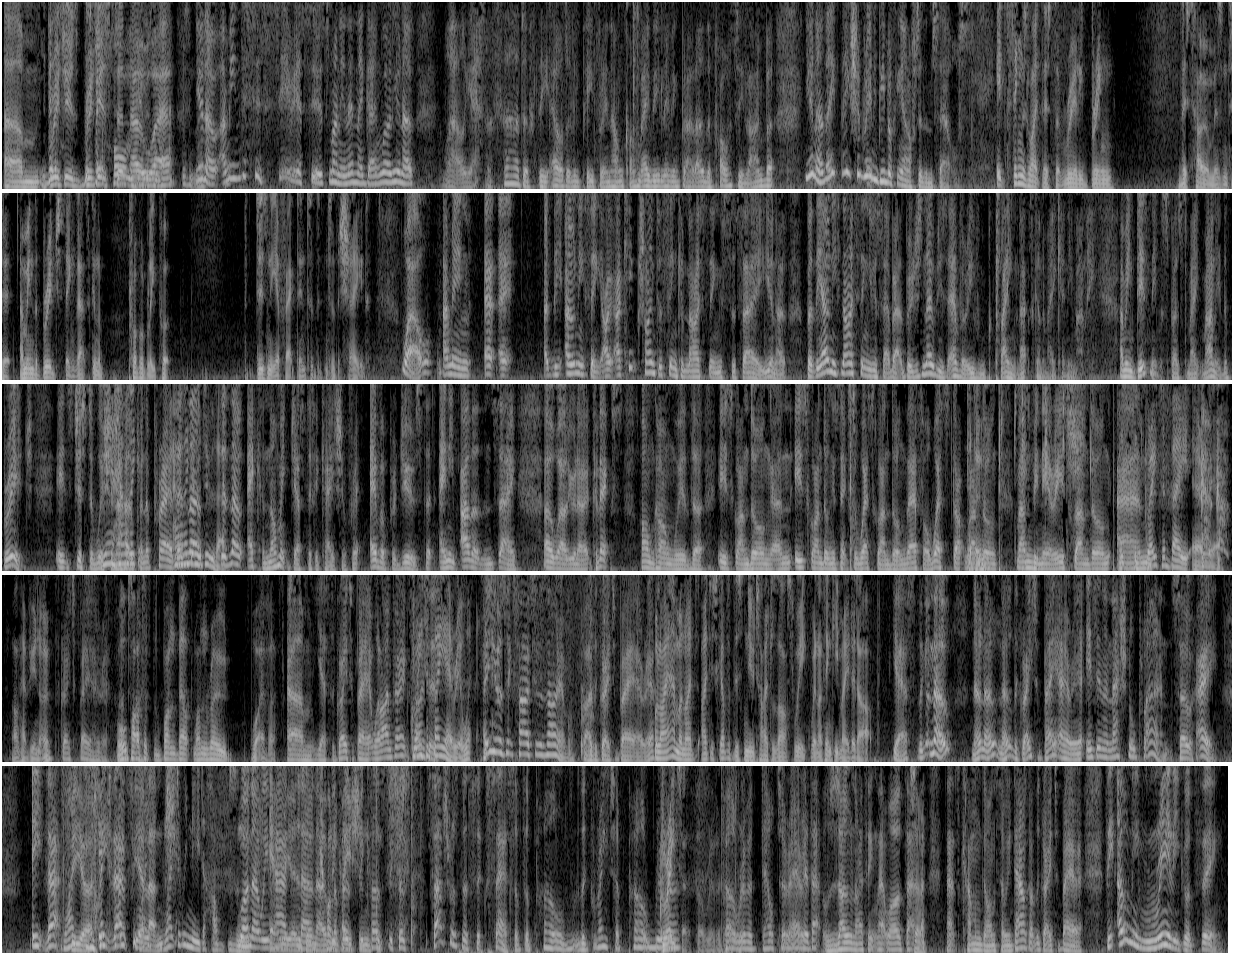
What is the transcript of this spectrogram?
um, a bit of- bridges, there's a bit of bridges to form here, isn't- nowhere. isn't you know, I mean, this is serious, serious money. And then they're going, well, you know, well, yes, a third of the elderly people in Hong Kong may be living below the poverty line, but, you know, they, they should really be looking after themselves. It's things like this that really bring this home, isn't it? I mean, the bridge thing, that's going to probably put the Disney effect into the, into the shade. Well, I mean, uh, uh, the only thing I, I keep trying to think of nice things to say, you know, but the only nice thing you can say about the bridge is nobody's ever even claimed that's going to make any money. I mean, Disney was supposed to make money. The bridge, it's just a wish Yeah, and a hope and a prayer. how are There's they no, gonna do that? there's no economic justification for it ever produced that any other than saying, oh well, you know, it connects Hong Kong with uh, East Guangdong, and East Guangdong is next to West Guangdong. Therefore, West Gu- Guangdong must be near East Guangdong, It's and the Greater Bay Area, I'll have you know. The Greater Bay Area. All I'm part sorry. of the One Belt, One Road, whatever. Um, yes, the Greater Bay Area. Well, I'm very excited. Greater Bay Area. Where, Are you as excited as I am by the Greater Bay Area? well, I am, and I, I discovered this new title last week when I think he made it up. yes. The, no, no, no, no. The Greater Bay Area is in a national plan. So, hey, eat that for your why eat that we- for your why- lunch. Why do we need hubs and well, no, we've had areas no, and no, because because, because such was the success of the Pearl, the Greater Pearl River, Greater Pearl River Pearl Delta. River Delta area. That zone, I think that was that. Zone. That's come and gone. So we've now got the Greater Bay Area. The only really good thing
